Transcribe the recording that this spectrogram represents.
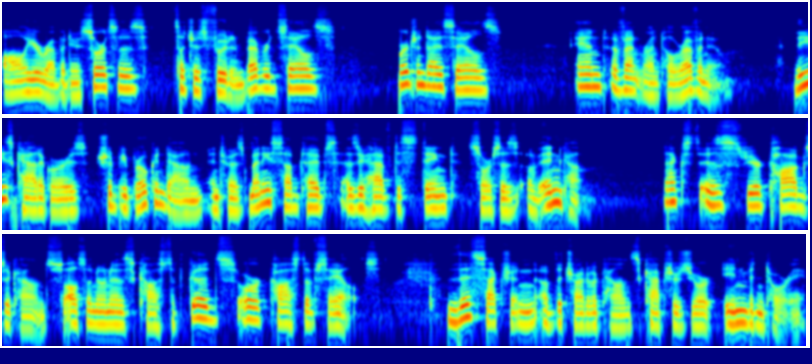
all your revenue sources, such as food and beverage sales, merchandise sales, and event rental revenue. These categories should be broken down into as many subtypes as you have distinct sources of income. Next is your COGS accounts, also known as cost of goods or cost of sales. This section of the chart of accounts captures your inventory.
